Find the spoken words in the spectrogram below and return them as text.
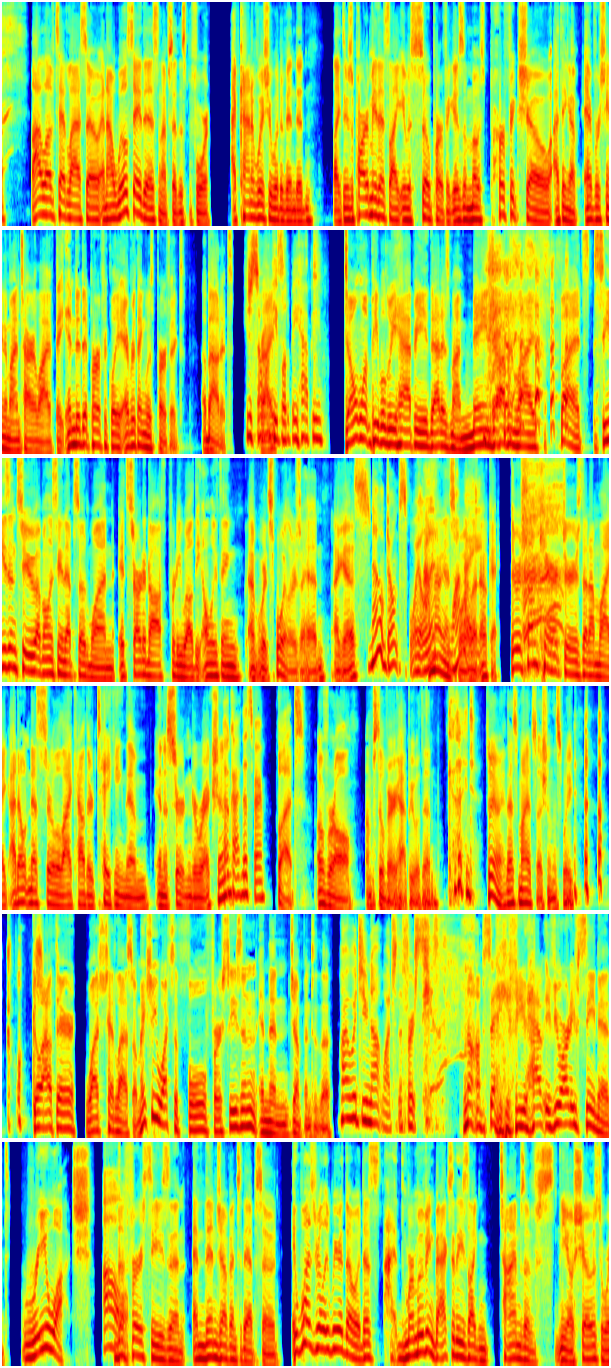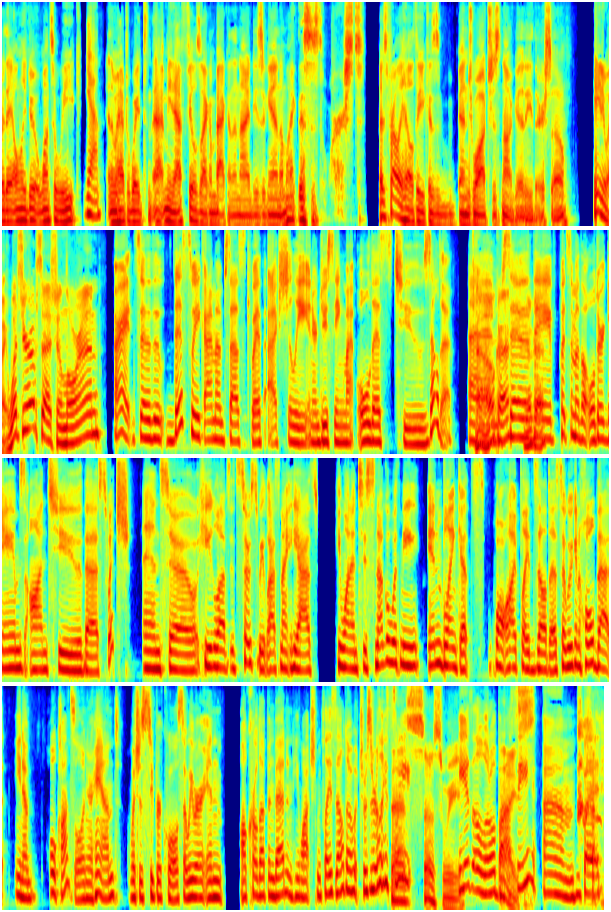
I love Ted Lasso, and I will say this, and I've said this before. I kind of wish it would have ended. Like, there's a part of me that's like, it was so perfect. It was the most perfect show I think I've ever seen in my entire life. They ended it perfectly. Everything was perfect about it. You just don't Right. want people to be happy. Don't want people to be happy. That is my main job in life. But season two, I've only seen episode one. It started off pretty well. The only thing, uh, with spoilers ahead, I guess. No, don't spoil it. I'm not going to spoil it. Okay. There are some characters that I'm like, I don't necessarily like how they're taking them in a certain direction. Okay, that's fair. But overall, I'm still very happy with it. Good. So, anyway, that's my obsession this week. Go out there, watch Ted Lasso. Make sure you watch the full first season and then jump into the. Why would you not watch the first season? No, I'm saying if you have, if you already seen it, rewatch Oh, the first season and then jump into the episode. It was really weird though. It does. We're moving back to these like times of you know shows to where they only do it once a week, yeah. and then we have to wait. To, I mean, that feels like I'm back in the '90s again. I'm like, this is the worst. That's probably healthy because binge watch is not good either. So, anyway, what's your obsession, Lauren? All right. So the, this week, I'm obsessed with actually introducing my oldest to Zelda. Oh, and okay. So Okay. they've put some of the older games onto the Switch. And so he loves it's so sweet. Last night he asked, he wanted to snuggle with me in blankets while I played Zelda. So we can hold that, you know, whole console in your hand, which is super cool. So we were in all curled up in bed and he watched me play Zelda, which was really sweet. That's so sweet. He is a little bossy, Nice. um, but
